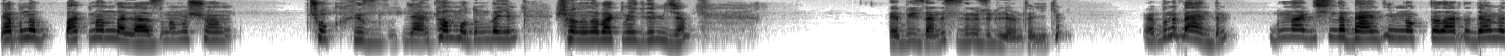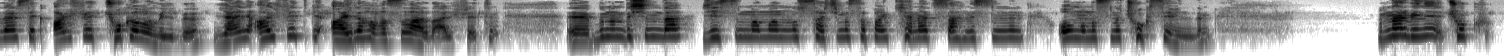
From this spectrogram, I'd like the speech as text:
ya buna bakmam da lazım ama şu an çok hızlı yani tam modumdayım. Şu an ona bakmaya gidemeyeceğim. E, bu yüzden de sizden özür diliyorum tabii ki. E, bunu beğendim. Bunlar dışında beğendiğim noktalarda devam edersek Alfred çok havalıydı. Yani Alfred bir ayrı havası vardı Alfred'in. Ee, bunun dışında Jason Momoa'nın o saçma sapan kemet sahnesinin olmamasına çok sevindim. Bunlar beni çok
